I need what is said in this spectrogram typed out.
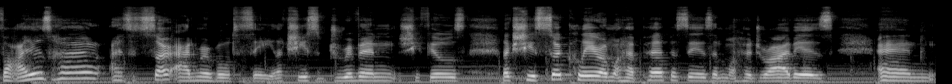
fires her. It's so admirable to see. Like she's driven. She feels like she's so clear on what her purpose is and what her drive is. And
